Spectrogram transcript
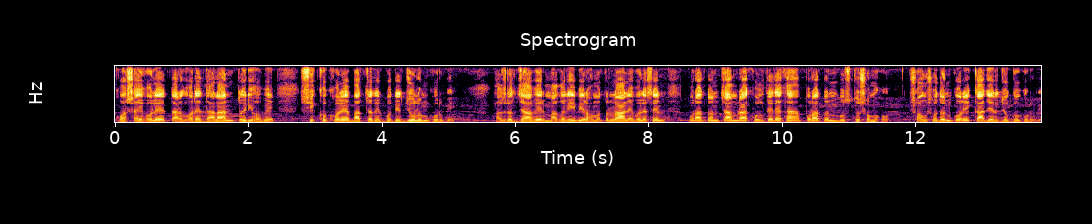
কষাই হলে তার ঘরে দালান তৈরি হবে। শিক্ষক হলে বাচ্চাদের প্রতি জুলুম করবে। হজরত জাবের মাগরিবি রহমতুল্লাহ আলে বলেছেন, পুরাতন চামড়া খুলতে দেখা, পুরাতন বস্তুসমূহ। সংশোধন করে কাজের যোগ্য করবে।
